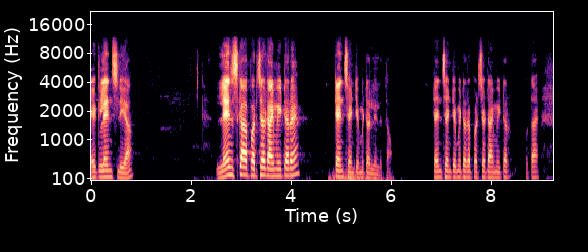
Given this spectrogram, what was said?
एक लेंस लिया। लेंस का अपर्चर डायमीटर है टेन सेंटीमीटर ले लेता हूँ। टेन सेंटीमीटर अपर्चर डायमीटर होता है।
